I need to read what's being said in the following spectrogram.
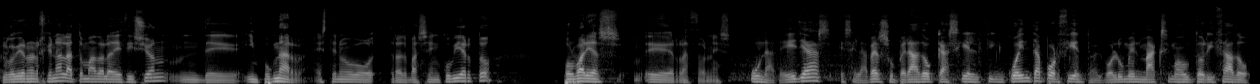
El gobierno regional ha tomado la decisión de impugnar este nuevo trasvase encubierto por varias eh, razones. Una de ellas es el haber superado casi el 50% el volumen máximo autorizado.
